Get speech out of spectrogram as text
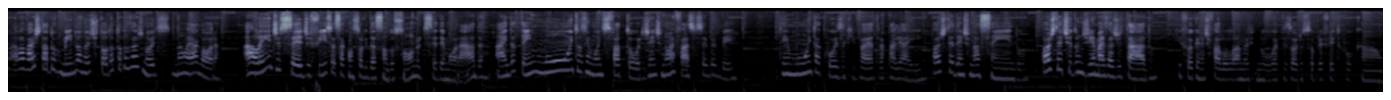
ela vai estar dormindo a noite toda, todas as noites. Não é agora. Além de ser difícil essa consolidação do sono, de ser demorada, ainda tem muitos e muitos fatores. Gente, não é fácil ser bebê. Tem muita coisa que vai atrapalhar aí. Pode ter dente nascendo, pode ter tido um dia mais agitado, que foi o que a gente falou lá no, no episódio sobre efeito vulcão.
